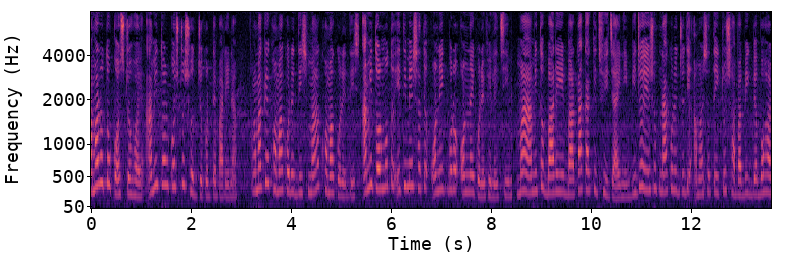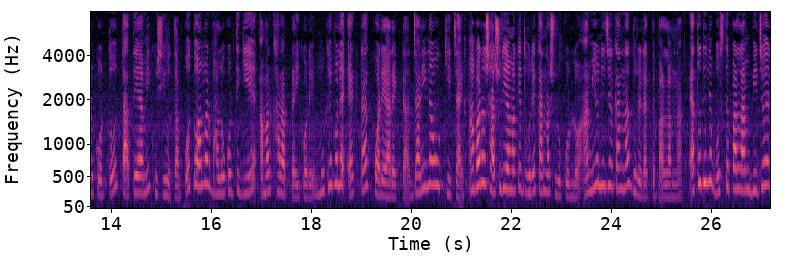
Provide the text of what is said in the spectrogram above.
আমারও তো কষ্ট হয়। আমি তোর কষ্ট সহ্য করতে পারি না। আমাকে ক্ষমা করে দিস, মা, ক্ষমা করে দিস। আমি তোর মতো এতিমের সাথে অনেক বড় অন্যায় করে ফেলেছি। মা, আমি তো বাড়ি বা টাকা কিছুই চাইনি। বিজয় এসব না করে যদি আমার সাথে একটু স্বাভাবিক ব্যবহার করতো, তাতে আমি খুশি হতাম। ও তো আমার ভালো করতে গিয়ে আমার খারাপটাই করে। মুখে বলে একটা, করে আরেকটা। জানি না ও কি চায়। আবারও শাশুড়ি আমাকে ধরে কান্না শুরু করল। আমিও নিজের কান্না ধরে রাখতে পারলাম না। এতদিনে বুঝতে পারলাম বিজয়ের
